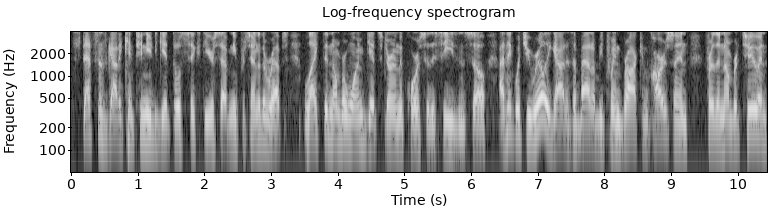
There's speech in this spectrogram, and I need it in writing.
Stetson's got to continue to get those 60 or 70% of the reps like the number one gets during the course of the season. So I think what you really got is a battle between Brock and Carson for the number two. And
